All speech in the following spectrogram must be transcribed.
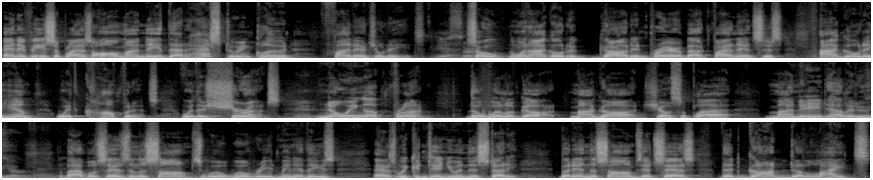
And if He supplies all my need, that has to include financial needs. Yes, so when I go to God in prayer about finances, I go to Him with confidence, with assurance, knowing up front the will of God. My God shall supply my need. Hallelujah. The Bible says in the Psalms, we'll, we'll read many of these as we continue in this study, but in the Psalms it says that God delights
